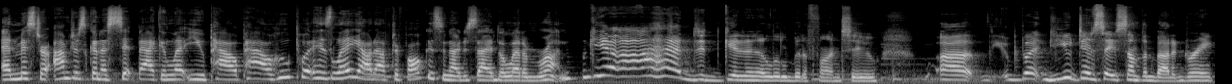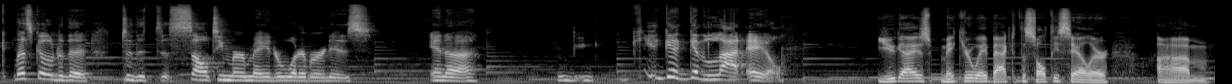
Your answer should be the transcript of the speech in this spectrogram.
And Mister, I'm just gonna sit back and let you pow pow. Who put his leg out after Falcus and I decided to let him run? Yeah, I had to get in a little bit of fun too. Uh, but you did say something about a drink. Let's go to the to the, to salty mermaid or whatever it is, and uh, g- get get a light ale. you guys make your way back to the Salty Sailor. Um,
